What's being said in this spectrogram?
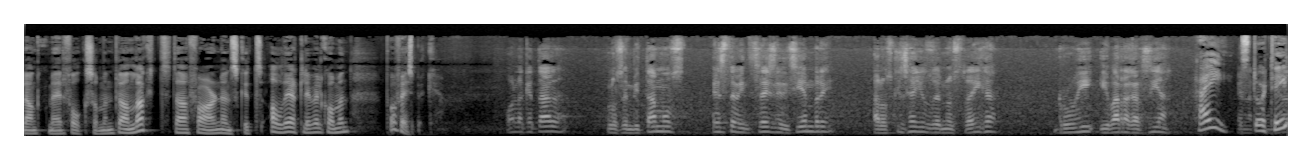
langt mer folksom enn planlagt, da faren ønsket alle hjertelig velkommen på Facebook. Hola, ¿qué tal? Los invitamos este 26 de diciembre a los 15 años de nuestra hija, Rubí Ibarra García. Hei, står til.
